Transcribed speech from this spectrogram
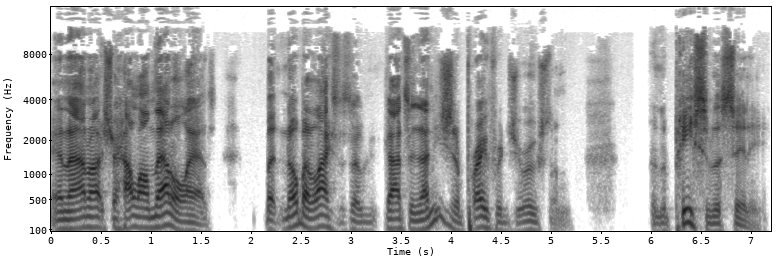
And I'm not sure how long that'll last, but nobody likes it. So God says, I need you to pray for Jerusalem, for the peace of the city.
